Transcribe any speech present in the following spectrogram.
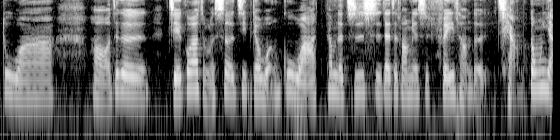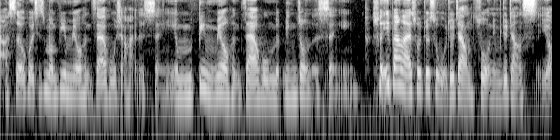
度啊。好，这个结构要怎么设计比较稳固啊？他们的知识在这方面是非常的强。东亚社会其实我们并没有很在乎小孩的声音，我们并没有很在乎民众的声音，所以一般来说就是我就这样做，你们就这样使用。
